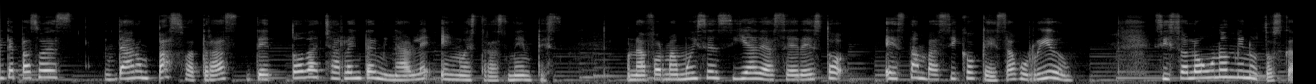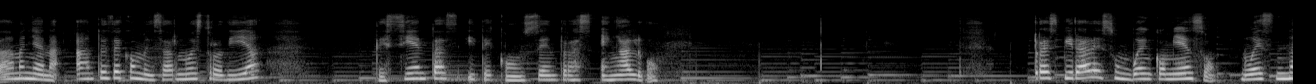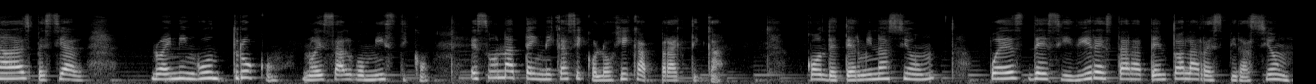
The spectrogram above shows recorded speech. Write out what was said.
Siguiente paso es dar un paso atrás de toda charla interminable en nuestras mentes. Una forma muy sencilla de hacer esto es tan básico que es aburrido. Si solo unos minutos cada mañana antes de comenzar nuestro día te sientas y te concentras en algo. Respirar es un buen comienzo, no es nada especial, no hay ningún truco, no es algo místico, es una técnica psicológica práctica. Con determinación puedes decidir estar atento a la respiración,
